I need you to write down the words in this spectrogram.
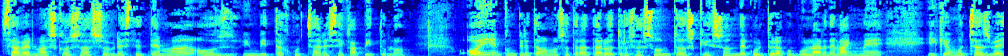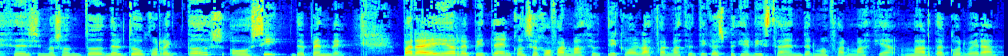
saber más cosas sobre este tema, os invito a escuchar ese capítulo. Hoy en concreto vamos a tratar otros asuntos que son de cultura popular del acné y que muchas veces no son del todo correctos o sí, depende. Para ello repite en Consejo Farmacéutico la farmacéutica especialista en termofarmacia Marta Corberá.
